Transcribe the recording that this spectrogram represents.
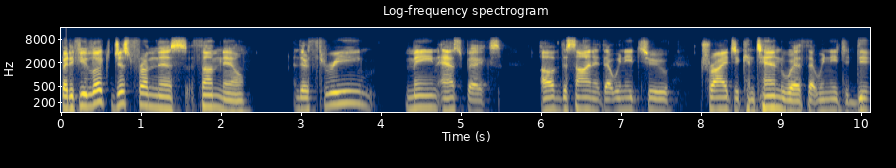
But if you look just from this thumbnail, there are three main aspects of the sonnet that we need to try to contend with, that we need to do.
